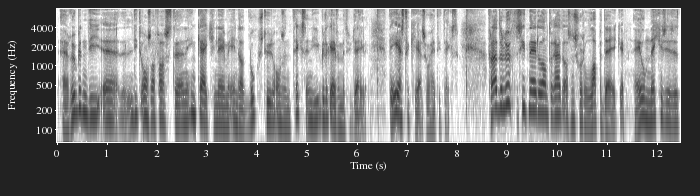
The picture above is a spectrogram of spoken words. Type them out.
Ruben die, liet ons alvast een inkijkje nemen in dat boek. Stuurde ons een tekst en die wil ik even met u delen. De eerste keer, zo heet die tekst. Vanuit de lucht ziet Nederland eruit als een soort lappendeken. Heel netjes is het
